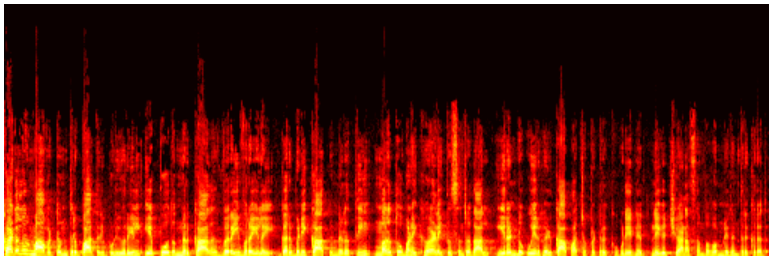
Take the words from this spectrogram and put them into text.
கடலூர் மாவட்டம் திருப்பாத்திரி புலியூரில் எப்போதும் நிற்காத விரைவு ரயிலை கர்ப்பிணிக்காக நிறுத்தி மருத்துவமனைக்கு அழைத்து சென்றதால் இரண்டு உயிர்கள் காப்பாற்றப்பட்டிருக்கக்கூடிய நிகழ்ச்சியான சம்பவம் நிகழ்ந்திருக்கிறது.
